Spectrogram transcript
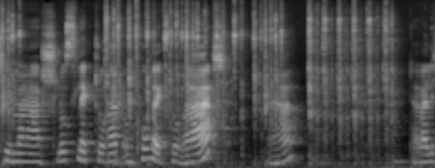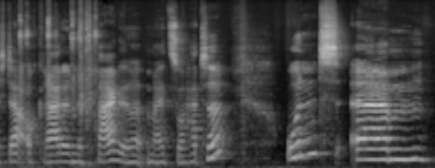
Thema Schlusslektorat und Korrektorat. Ja, da, weil ich da auch gerade eine Frage mal zu hatte. Und ähm,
